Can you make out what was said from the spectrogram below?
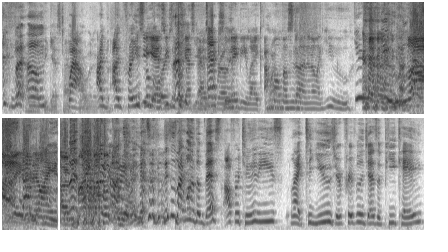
But Or, like, um, guest pastor or wow. I I praise you. yeah, it's Lord. usually the guest Yeah. pastor, bro. They be like, I'm Wow. almost done, and I'm like, you. Lie. Stop lying. But, like, You're not this is like one of the best opportunities like to use your privilege as a PK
